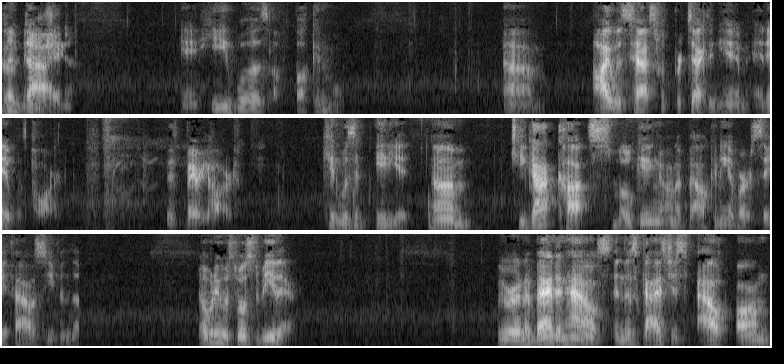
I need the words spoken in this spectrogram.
Then died. And he was a fucking moron. Um, I was tasked with protecting him, and it was hard. It was very hard. Kid was an idiot. Um, he got caught smoking on a balcony of our safe house, even though nobody was supposed to be there. We were in an abandoned house, and this guy's just out on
